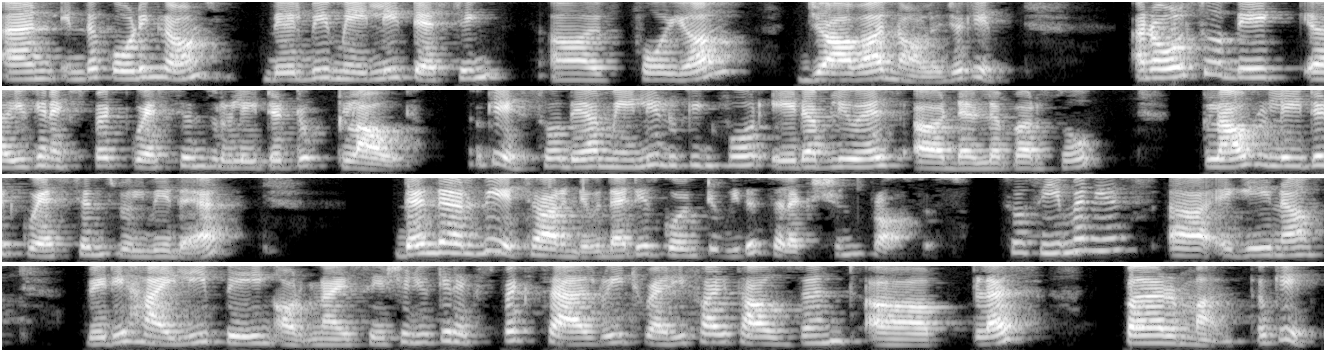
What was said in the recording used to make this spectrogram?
And in the coding rounds, they'll be mainly testing uh, for your Java knowledge. Okay. And also they uh, you can expect questions related to cloud. Okay. So they are mainly looking for AWS uh, developers. So cloud related questions will be there. Then there will be HR interview. That is going to be the selection process. So Siemens is uh, again a very highly paying organization. You can expect salary 25000 uh, plus per month. Okay.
